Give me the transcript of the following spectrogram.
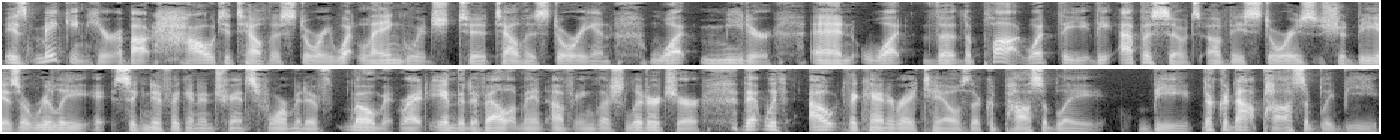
is making here about how to tell his story, what language to tell his story in, what meter, and what the the plot, what the the episodes of these stories should be, is a really significant and transformative moment, right, in the development of English literature. That without the Canterbury Tales, there could possibly be there could not possibly be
